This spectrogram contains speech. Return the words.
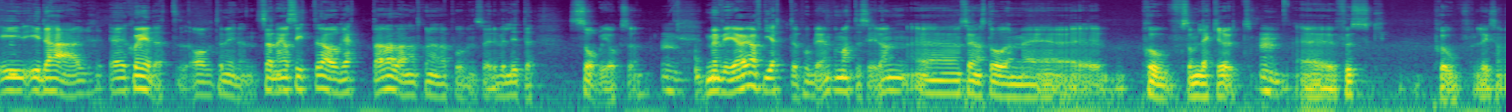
i, i det här eh, skedet av terminen. Sen när jag sitter där och rättar alla nationella proven så är det väl lite sorg också. Mm. Men vi har ju haft jätteproblem på mattesidan eh, senaste åren med eh, prov som läcker ut. Mm. Eh, fuskprov liksom.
